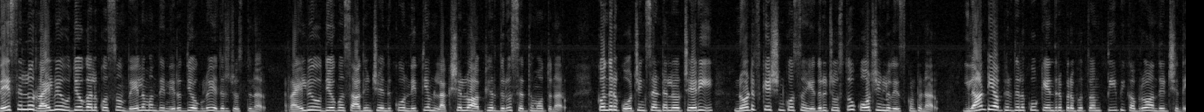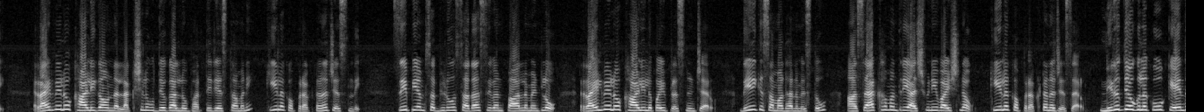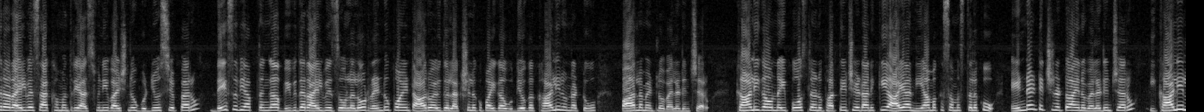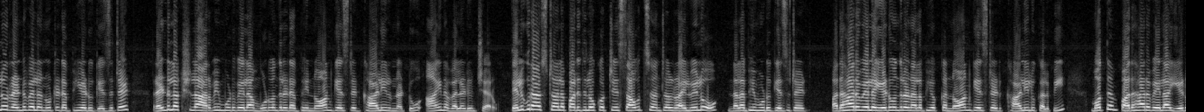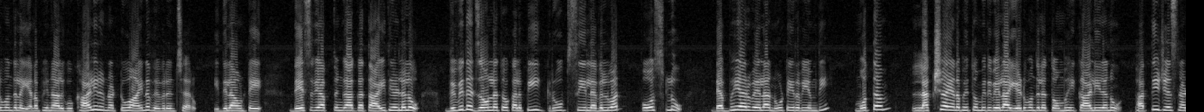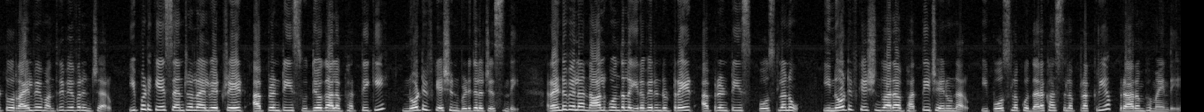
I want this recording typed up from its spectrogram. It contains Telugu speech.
దేశంలో రైల్వే ఉద్యోగాల కోసం వేల మంది నిరుద్యోగులు ఎదురుచూస్తున్నారు. రైల్వే ఉద్యోగం సాధించేందుకు నిత్యం లక్షల్లో అభ్యర్థులు సిద్ధమవుతున్నారు. కొందరు కోచింగ్ సెంటర్లో చేరి నోటిఫికేషన్ కోసం ఎదురుచూస్తూ కోచింగ్లు తీసుకుంటున్నారు. ఇలాంటి అభ్యర్థులకు కేంద్ర ప్రభుత్వం తీపి కబురు అందించింది. రైల్వేలో ఖాళీగా ఉన్న లక్షల ఉద్యోగాలను భర్తీ చేస్తామని కీలక ప్రకటన చేసింది. సిపిఎం సభ్యుడు సదాశివన్ పార్లమెంట్లో రైల్వేలో ఖాళీలపై ప్రశ్నించారు. దీనికి సమాధానమిస్తూ ఆ శాఖ మంత్రి అశ్విని వైష్ణవ్ కీలక ప్రకటన చేశారు. నిరుద్యోగులకు కేంద్ర రైల్వే శాఖ మంత్రి అశ్విని వైష్ణవ్ గుడ్ న్యూస్ చెప్పారు. దేశవ్యాప్తంగా వివిధ రైల్వే జోన్లలో రెండు పాయింట్ ఆరు ఐదు లక్షలకు పైగా ఉద్యోగ ఖాళీలున్నట్టు పార్లమెంట్లో వెల్లడించారు. ఖాళీగా ఉన్న ఈ పోస్టులను భర్తీ చేయడానికి ఆయా నియామక సంస్థలకు ఎండెంట్ ఇచ్చినట్టు ఆయన వెల్లడించారు. ఈ ఖాళీలో రెండు వేల నూట డెబ్బై ఏడు గెజెటెడ్ రెండు లక్షల అరవై మూడు వేల మూడు వందల డెబ్బై నాన్ గెజెటెడ్ ఖాళీలున్నట్టు ఆయన వెల్లడించారు. తెలుగు రాష్ట్రాల పరిధిలోకి వచ్చే సౌత్ సెంట్రల్ రైల్వేలో నలభై మూడు గెజెటెడ్ పదహారు వేల ఏడు వందల నలభై ఒక్క నాన్ గెజిటెడ్ ఖాళీలు కలిపి మొత్తం పదహారు వేల ఏడు వందల ఎనభై నాలుగు ఖాళీలున్నట్టు ఆయన వివరించారు. ఇదిలా ఉంటే దేశవ్యాప్తంగా గత ఐదేళ్ళలో వివిధ జోన్లతో కలిపి గ్రూప్ సి లెవెల్ వన్ పోస్టులు డెబ్బై ఆరు వేల నూట ఇరవై ఎనిమిది మొత్తం లక్ష ఎనభై తొమ్మిది వేల ఏడు వందల తొంభై ఖాళీలను భర్తీ చేసినట్టు రైల్వే మంత్రి వివరించారు. ఇప్పటికే సెంట్రల్ రైల్వే ట్రేడ్ అప్రెంటిస్ ఉద్యోగాల భర్తీకి నోటిఫికేషన్ విడుదల చేసింది. రెండు వేల నాలుగు వందల ఇరవై రెండు ట్రేడ్ అప్రెంటిస్ పోస్టులను ఈ నోటిఫికేషన్ ద్వారా భర్తీ చేయనున్నారు. ఈ పోస్టులకు దరఖాస్తుల ప్రక్రియ ప్రారంభమైంది.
